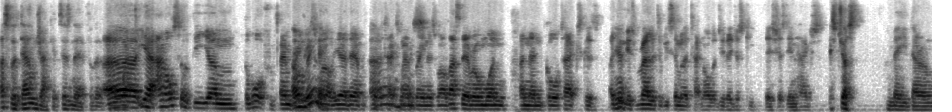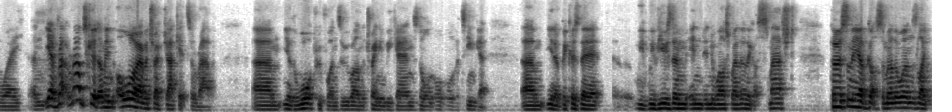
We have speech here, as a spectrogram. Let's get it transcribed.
That's for the down jackets, isn't it? For the, for Uh, yeah, and also the um the waterproof membrane Oh, really? as well. Yeah, they have a Ah, Gore-Tex nice. membrane as well. That's their own one, and then Gore-Tex because I Yeah. think it's relatively similar technology. They just keep it's just in house. it's just made their own way. And yeah, Rab's good. I mean, all our Evertrek jackets are Rab. Um, you know, the waterproof ones that we wear on the training weekends and all, all, all the team get. Um, you know, because they're we, we've used them in, in the Welsh weather. They got smashed. Personally, I've got some other ones like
